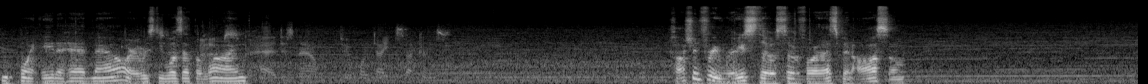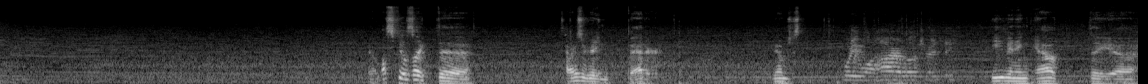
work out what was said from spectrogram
2.8 ahead now, or at least he was at the line. Ahead is now 2.8 seconds. Caution-free race though so far. That's been awesome. It almost feels like the tires are getting better. Maybe I'm just What do you want, higher or low, Tracy? evening out the uh,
